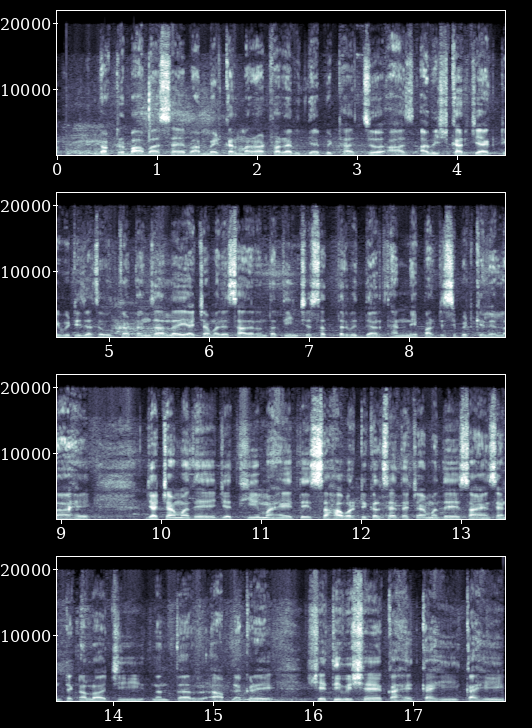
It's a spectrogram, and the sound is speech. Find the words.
डॉक्टर बाबासाहेब आंबेडकर मराठवाडा विद्यापीठात जो आज आविष्कारची ॲक्टिव्हिटी ज्याचं उद्घाटन झालं याच्यामध्ये साधारणतः तीनशे सत्तर विद्यार्थ्यांनी पार्टिसिपेट केलेलं आहे. ज्याच्यामध्ये जे थीम आहे ते सहा वर्टिकल्स आहेत. त्याच्यामध्ये सायन्स अँड टेक्नॉलॉजी नंतर आपल्याकडे शेतीविषयक आहेत काही काही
